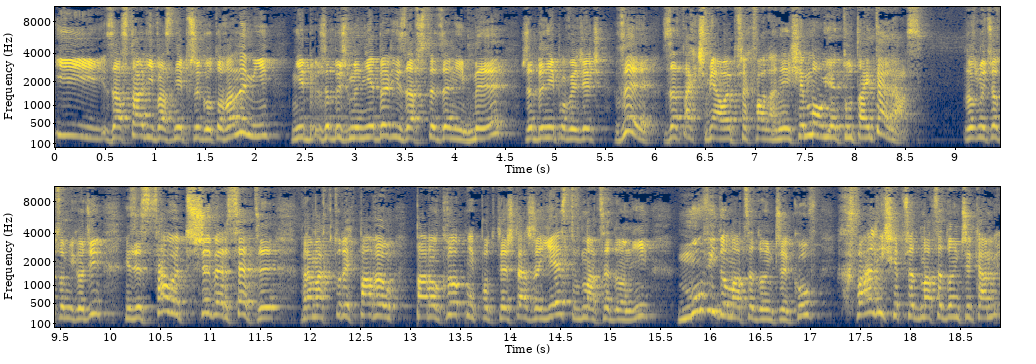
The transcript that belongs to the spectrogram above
i zastali was nieprzygotowanymi, nie, żebyśmy nie byli zawstydzeni my, żeby nie powiedzieć wy za tak śmiałe przechwalanie się moje tutaj teraz. Rozumiecie o co mi chodzi? Więc jest całe trzy wersety, w ramach których Paweł parokrotnie podkreśla, że jest w Macedonii, mówi do Macedończyków, chwali się przed Macedończykami.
